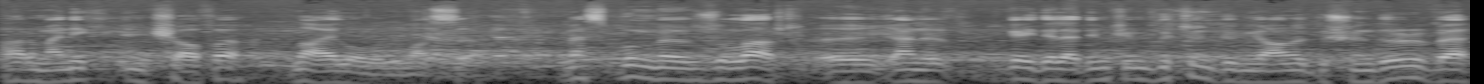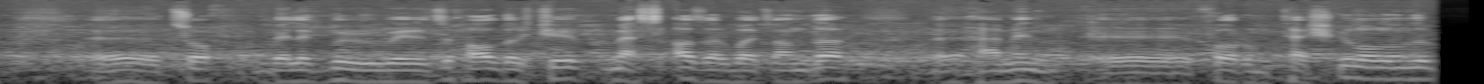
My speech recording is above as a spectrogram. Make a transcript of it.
harmonik inkişafa nail olunması. Məhz bu mövzular, e, yəni qeyd elədiyim kimi bütün dünyanı düşündürür və e, çox belə qürurverici haldır ki, məhz Azərbaycanda e, həmin e, forum təşkil olundu.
